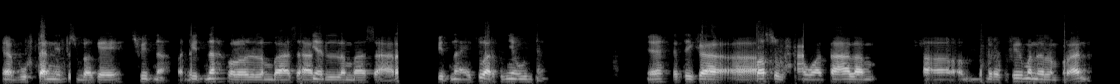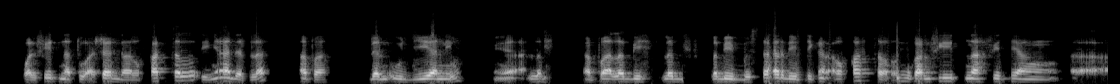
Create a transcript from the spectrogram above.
Ya, buhtan itu sebagai fitnah. Fitnah kalau dalam bahasa dalam bahasa Arab Fitnah itu artinya ujian. Ya, ketika uh, Allah Subhanahu wa taala uh, berfirman dalam Quran, wal fitnatu asyaddal qatl, artinya adalah apa? Dan ujian itu ya, lebih apa lebih lebih lebih besar dibandingkan al qatl bukan fitnah fitnah yang uh,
